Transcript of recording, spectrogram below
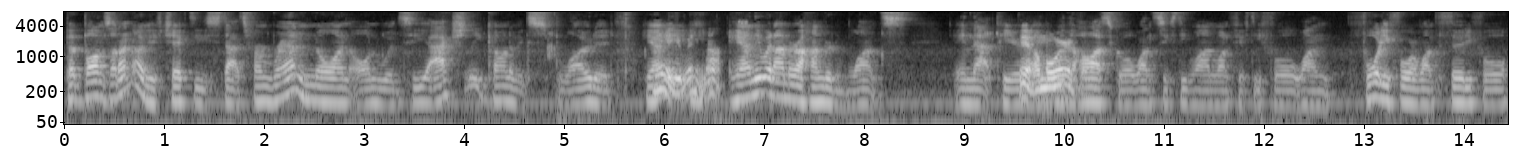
But Bombs, I don't know if you've checked his stats. From round nine onwards, he actually kind of exploded. He Yeah, only, he went he, he only went under 100 once in that period. Yeah, I'm aware with of The that. high score 161, 154, 144, and 134.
